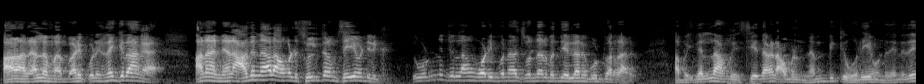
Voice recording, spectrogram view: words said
ஆனால் நல்ல ம- மடி நினைக்கிறாங்க. ஆனா அதனால அவங்கள்ட்ட சொல்லித்தரம் செய்ய வேண்டியிருக்கு. ஒன்றும் ஒண்ணும் ஓடி போனா சொன்னார் வந்து எல்லாரும் கூட்டு வர்றாரு. அப்ப இதெல்லாம் அவங்க செய்தாங்க அவங்களுக்கு நம்பிக்கை ஒரே ஒன்று என்னது?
